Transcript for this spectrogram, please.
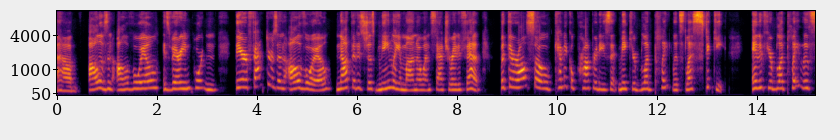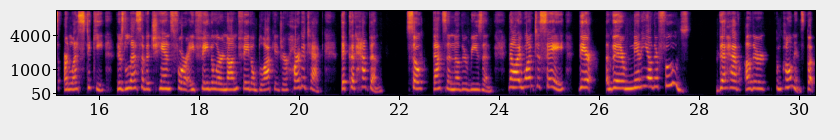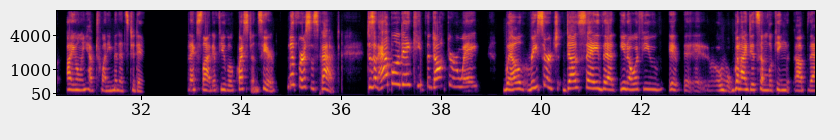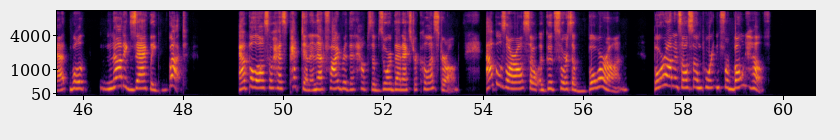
um, olives and olive oil is very important there are factors in olive oil, not that it's just mainly a monounsaturated fat, but there are also chemical properties that make your blood platelets less sticky. And if your blood platelets are less sticky, there's less of a chance for a fatal or non fatal blockage or heart attack that could happen. So that's another reason. Now, I want to say there, there are many other foods that have other components, but I only have 20 minutes today. Next slide, a few little questions here. Myth versus fact. Does an apple a day keep the doctor away? Well, research does say that, you know, if you, if, if, when I did some looking up that, well, not exactly, but apple also has pectin and that fiber that helps absorb that extra cholesterol. Apples are also a good source of boron. Boron is also important for bone health.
